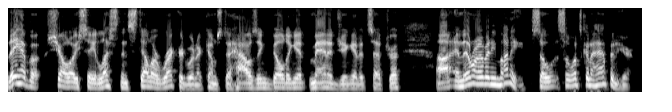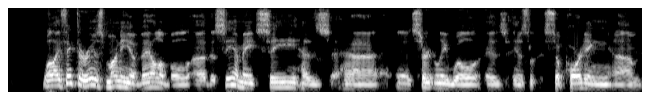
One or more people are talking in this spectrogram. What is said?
they have a shall I say less than stellar record when it comes to housing, building it, managing it, etc. Uh, and they don't have any money. So so what's going to happen here? Well, I think there is money available. Uh, the CMHC has uh, certainly will is is supporting um,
